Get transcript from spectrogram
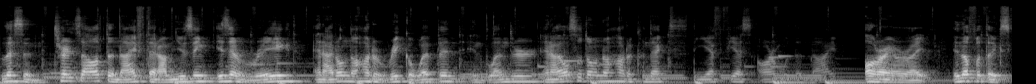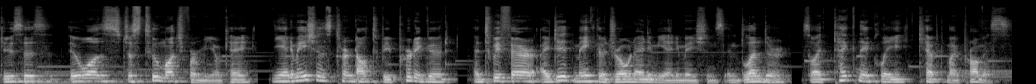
Listen, turns out the knife that I'm using isn't rigged, and I don't know how to rig a weapon in Blender, and I also don't know how to connect the FPS arm with the knife. Alright, alright, enough with the excuses. It was just too much for me, okay? The animations turned out to be pretty good, and to be fair, I did make the drone enemy animations in Blender, so I technically kept my promise.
